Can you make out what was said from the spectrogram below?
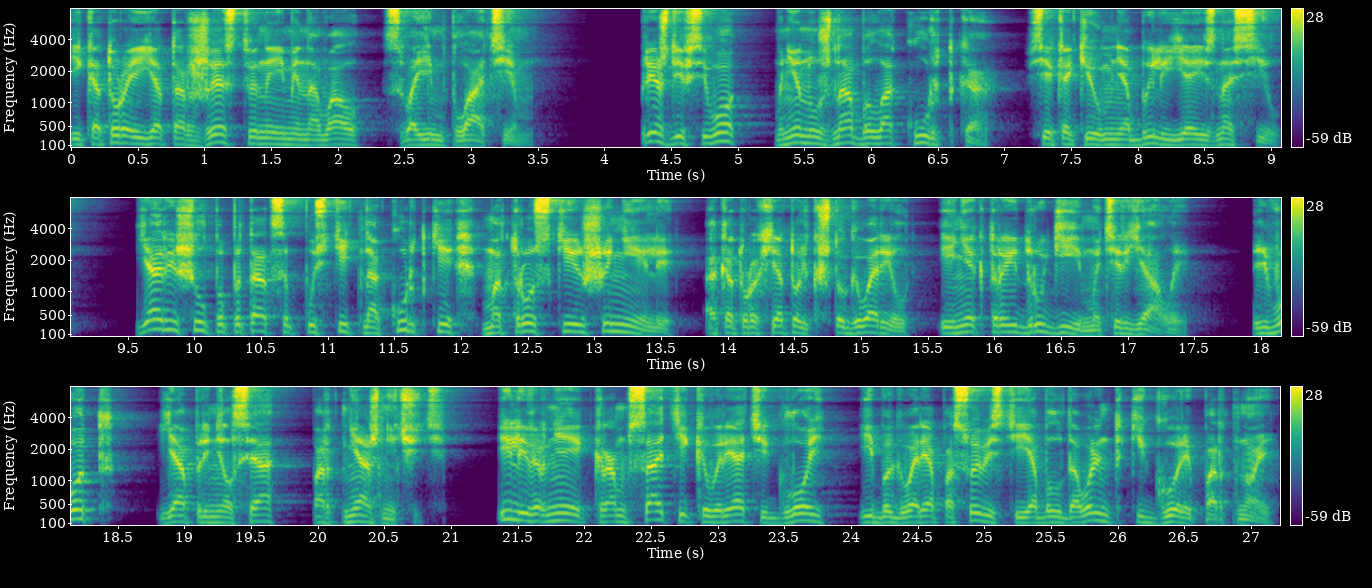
и которое я торжественно именовал своим платьем. Прежде всего, мне нужна была куртка. Все, какие у меня были, я износил. Я решил попытаться пустить на куртки матросские шинели, о которых я только что говорил, и некоторые другие материалы – и вот я принялся портняжничать. Или, вернее, кромсать и ковырять иглой, ибо, говоря по совести, я был довольно-таки горе-портной.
